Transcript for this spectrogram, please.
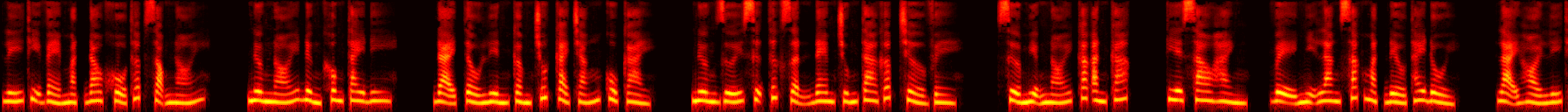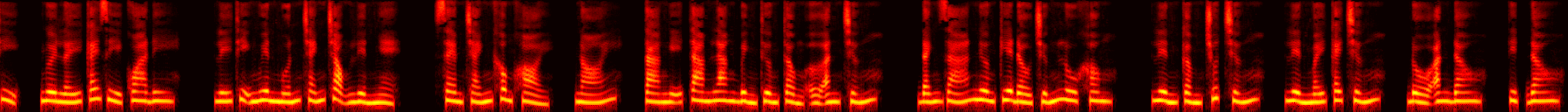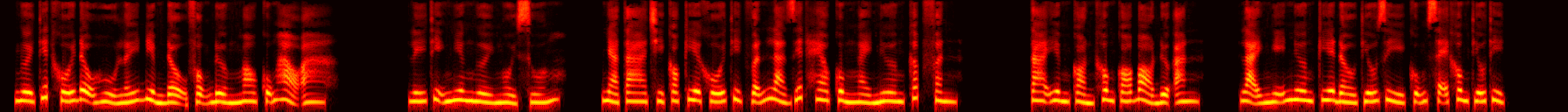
Lý Thị vẻ mặt đau khổ thấp giọng nói. Nương nói đừng không tay đi. Đại tẩu liền cầm chút cải trắng củ cải. Nương dưới sự tức giận đem chúng ta gấp trở về. Sửa miệng nói các ăn các. Kia sao hành. Vệ nhị lang sắc mặt đều thay đổi. Lại hỏi Lý Thị, người lấy cái gì qua đi? Lý Thị Nguyên muốn tránh trọng liền nhẹ, xem tránh không khỏi, nói, ta nghĩ tam lang bình thường tổng ở ăn trứng, đánh giá nương kia đầu trứng lu không, liền cầm chút trứng, liền mấy cái trứng, đồ ăn đâu, thịt đâu, người thiết khối đậu hủ lấy điểm đậu phộng đường mau cũng hảo a. Lý Thị nghiêng người ngồi xuống, nhà ta chỉ có kia khối thịt vẫn là giết heo cùng ngày nương cấp phân. Ta im còn không có bỏ được ăn, lại nghĩ nương kia đầu thiếu gì cũng sẽ không thiếu thịt.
